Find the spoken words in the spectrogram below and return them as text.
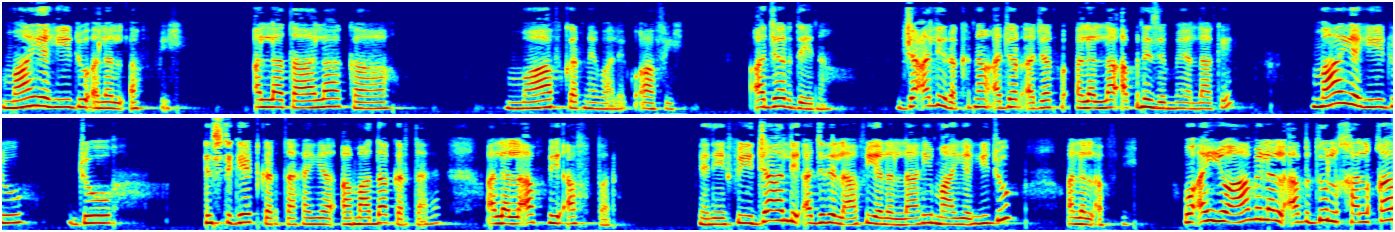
ما يهيج على العفي اللہ تعالی کا معاف کرنے والے کو آفی اجر دینا. جعلی رکھنا اجر اجر اللہ، اپنے ذمے اللہ کے. ماں یہی جو جو انسٹیگیٹ کرتا ہے یا آمادہ کرتا ہے، اللہ بھی اف پر۔ یعنی فی جا اجر الافی اللہ ما یہی الفی وہ عامل العبد الخلقہ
